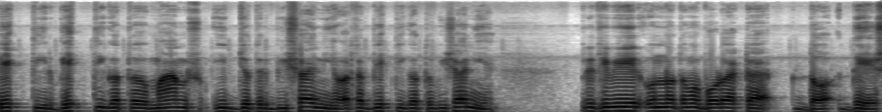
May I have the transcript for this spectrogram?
ব্যক্তির ব্যক্তিগত মান, ইজ্জতের বিষয় নিয়ে, অর্থাৎ ব্যক্তিগত বিষয় নিয়ে পৃথিবীর অন্যতম বড় একটা দেশ,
